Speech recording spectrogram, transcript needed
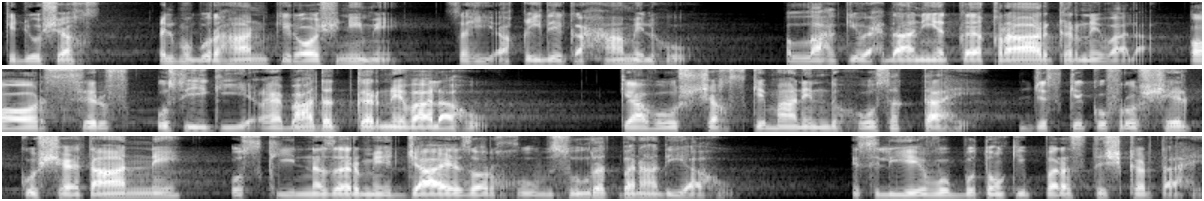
کہ جو شخص علم و برہان کی روشنی میں صحیح عقیدے کا حامل ہو، اللہ کی وحدانیت کا اقرار کرنے والا اور صرف اسی کی عبادت کرنے والا ہو۔ کیا وہ اس شخص کے مانند ہو سکتا ہے جس کے کفر و شرک کو شیطان نے اس کی نظر میں جائز اور خوبصورت بنا دیا ہو؟ اس لیے وہ بتوں کی پرستش کرتا ہے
